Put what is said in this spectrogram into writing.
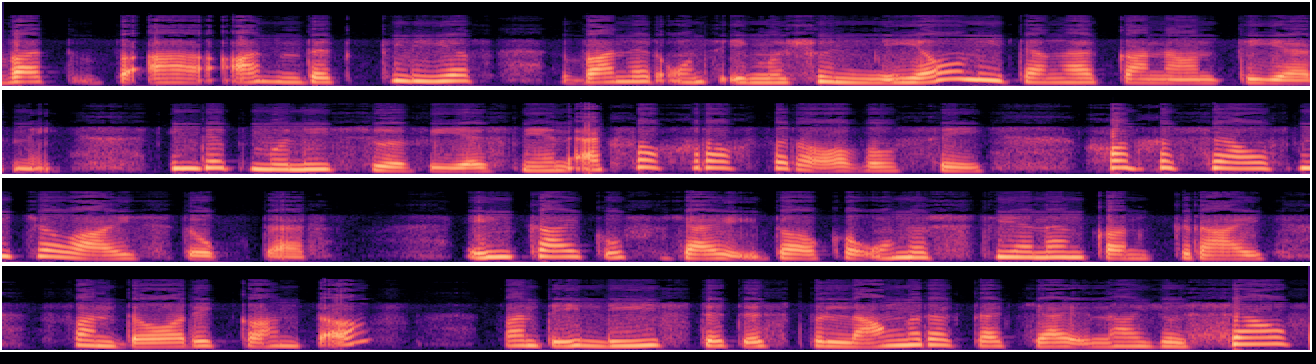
wat uh, aan dit kleef wanneer ons emosioneel nie dinge kan hanteer nie. En dit moenie so wees nie en ek sal graag vir haar wil sê, gaan gesels met jou huisdokter en kyk of jy dalk 'n ondersteuning kan kry van daardie kant af want Elise dit is belangrik dat jy na jouself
